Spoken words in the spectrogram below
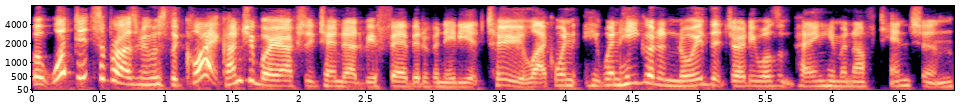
But what did surprise me was the quiet country boy actually turned out to be a fair bit of an idiot too. Like when he, when he got annoyed that Jodie wasn't paying him enough attention.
